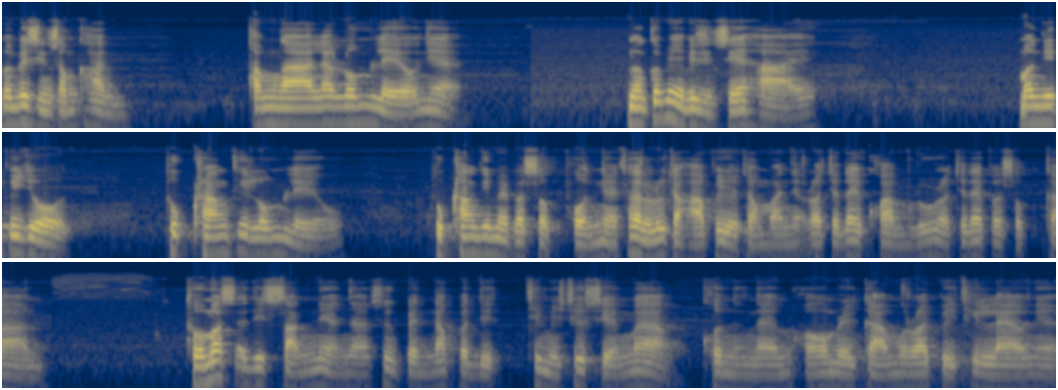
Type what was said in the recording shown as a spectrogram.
มันเป็นสิ่งสำคัญทำงานแล้วล้มเหลวเนี่ย มันก็ไม่เป็นสิ่งเสียหาย มันมีประโยชน์ทุกครั้งที่ล้มเหลว ทุกครั้งที่ไม่ประสบผลเนี่ย ถ้าเรารู้จักหาประโยชน์จากมันเนี่ย เราจะได้ความรู้เราจะได้ประสบการณ์ โทมัส อดิสันเนี่ยนะ ซึ่งเป็นนักประดิษฐ์ที่มีชื่อเสียงมาก คนหนึ่งในของอเมริกาเมื่อร้อยปีที่แล้วเนี่ย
